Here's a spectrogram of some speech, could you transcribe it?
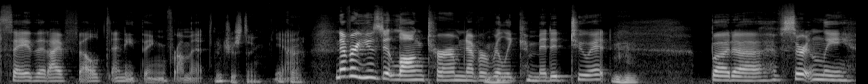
say that I've felt anything from it. Interesting. Yeah. Okay. Never used it long term. Never mm-hmm. really committed to it. Mm-hmm but uh, have certainly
